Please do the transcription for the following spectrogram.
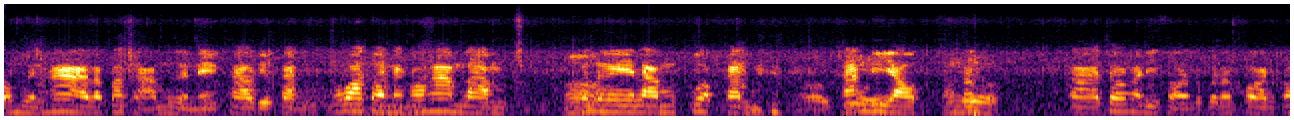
25,000แล้วก็30,000ในคราวเดียวกัน เพราะว่าตอนนั้นเขาห้ามรำก็เลยรำควบกันครั้งเดียวครั้งเดียว อ่าช่องอดีศรสุกนครก็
